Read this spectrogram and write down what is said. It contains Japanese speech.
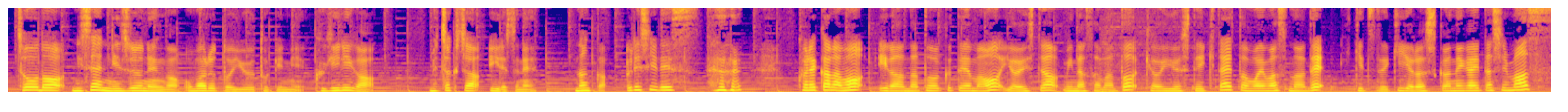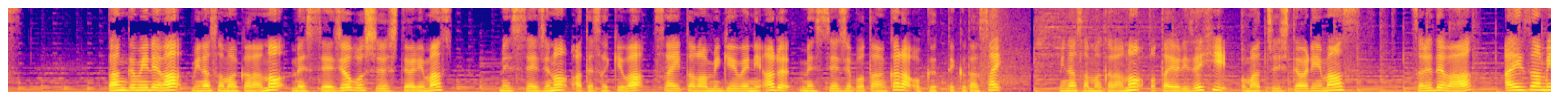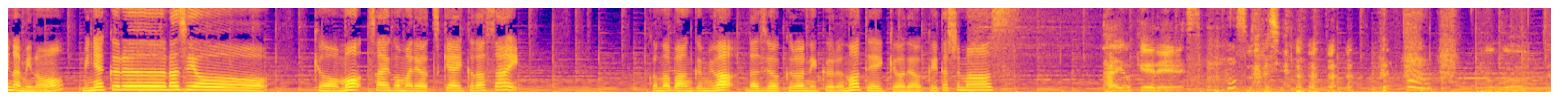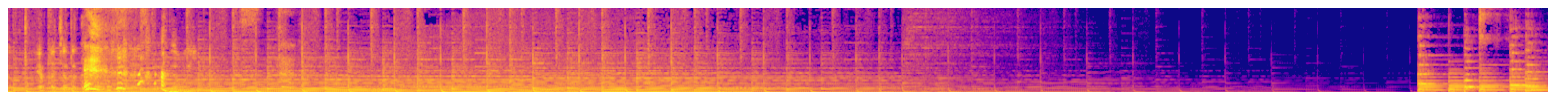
ちょうど2020年が終わるという時に区切りがめちゃくちゃいいですね。なんか嬉しいです。これからもいろんなトークテーマを用意して皆様と共有していきたいと思いますので、引き続きよろしくお願いいたします。番組では皆様からのメッセージを募集しております。メッセージの宛先はサイトの右上にあるメッセージボタンから送ってください。皆様からのお便りぜひお待ちしております。それでは、相沢みなみのミニャクルラジオ今日も最後までお付き合いください。この番組はラジオクロニクルの提供でお送りいたします。はい、OK です。素晴らしい。やっぱちょっと変わったですけど、でもいいと思います。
